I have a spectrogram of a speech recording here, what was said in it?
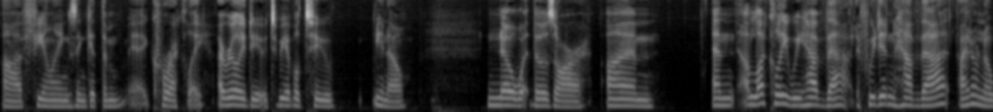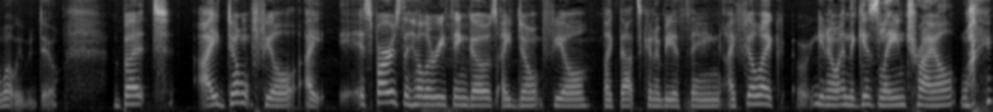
uh, feelings and get them uh, correctly. I really do. To be able to, you know, know what those are. Um, and luckily we have that. If we didn't have that, I don't know what we would do. But I don't feel I as far as the Hillary thing goes, I don't feel like that's going to be a thing. I feel like you know, in the Ghislaine trial, why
